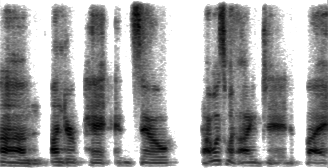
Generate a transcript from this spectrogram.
um, under PIT. And so that was what I did, but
